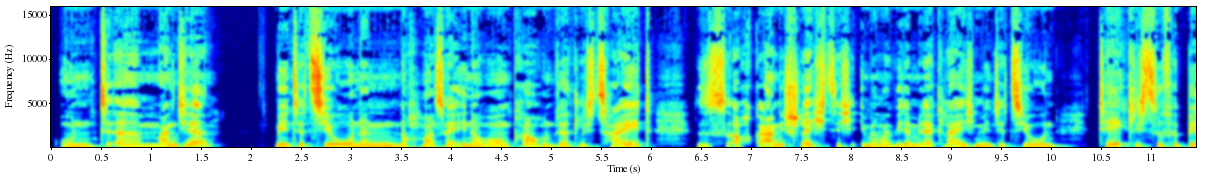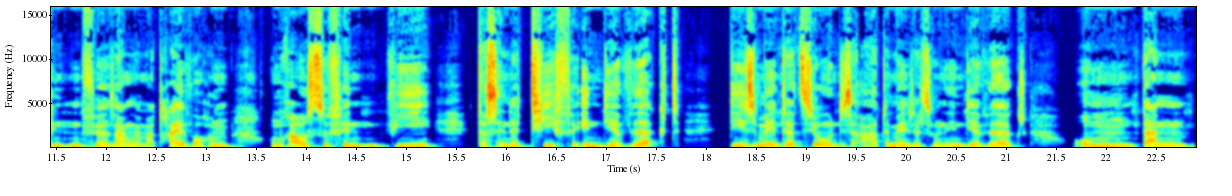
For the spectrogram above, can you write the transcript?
Und äh, manche Meditationen, nochmals Erinnerung, brauchen wirklich Zeit. Es ist auch gar nicht schlecht, sich immer mal wieder mit der gleichen Meditation täglich zu verbinden für, sagen wir mal, drei Wochen, um rauszufinden, wie das in der Tiefe in dir wirkt diese Meditation, diese Art der Meditation in dir wirkt, um dann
